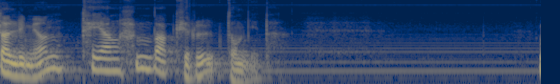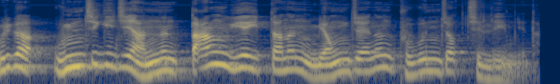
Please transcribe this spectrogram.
달리면 태양 한 바퀴를 돕니다. 우리가 움직이지 않는 땅 위에 있다는 명제는 부분적 진리입니다.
